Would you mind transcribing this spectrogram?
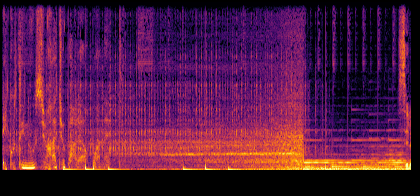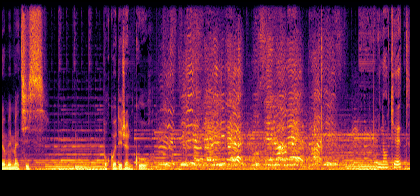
Écoutez-nous sur radioparleur.net. C'est l'homme et Matisse. Pourquoi des jeunes courent? Une enquête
